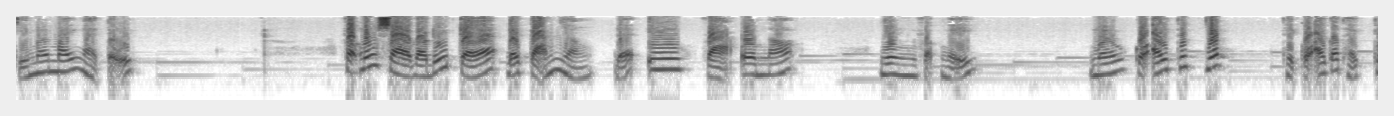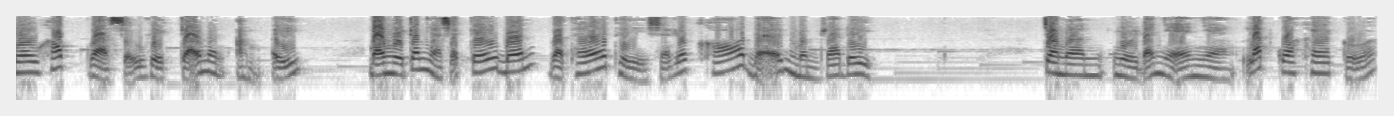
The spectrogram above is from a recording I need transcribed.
chỉ mới mấy ngày tuổi. Phật muốn sờ vào đứa trẻ để cảm nhận, để yêu và ôm nó. Nhưng Phật nghĩ nếu cô ấy thức giấc thì cô ấy có thể kêu khóc và sự việc trở nên ầm ĩ. Mọi người trong nhà sẽ kéo đến và thế thì sẽ rất khó để mình ra đi. Cho nên người đã nhẹ nhàng lách qua khe cửa.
